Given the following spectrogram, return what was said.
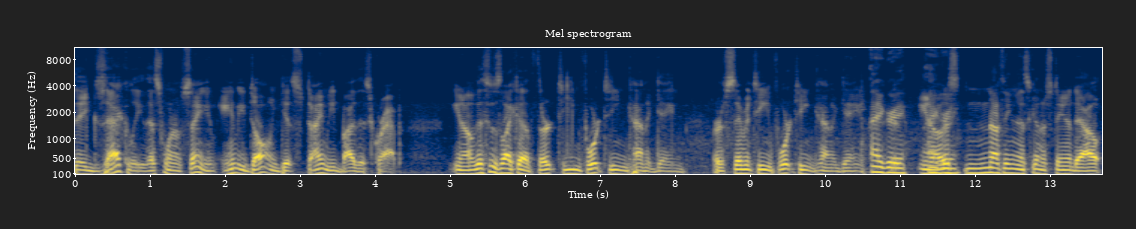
Exactly. That's what I'm saying. Andy Dalton gets stymied by this crap. You know, this is like a 13 14 kind of game or 17 14 kind of game. I agree. You know, agree. there's nothing that's going to stand out.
